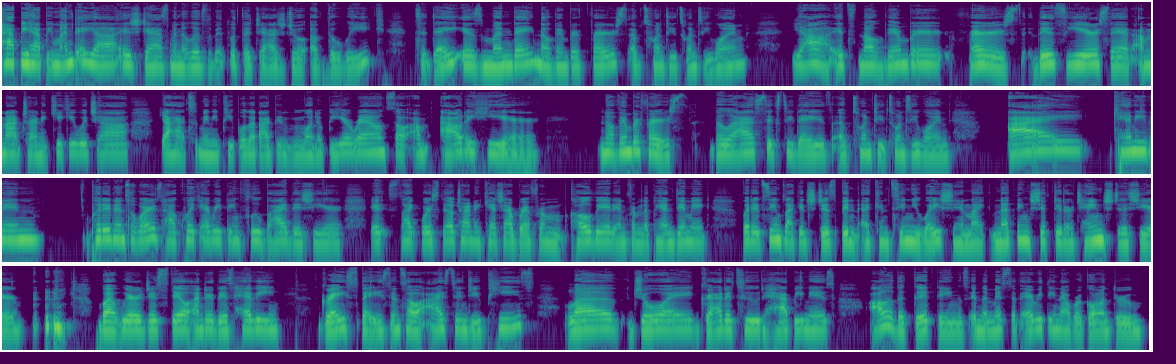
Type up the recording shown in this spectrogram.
Happy, happy Monday, y'all. It's Jasmine Elizabeth with the Jazz Jewel of the Week. Today is Monday, November 1st of 2021. Yeah, it's November 1st. This year said, I'm not trying to kick it with y'all. Y'all had too many people that I didn't want to be around. So I'm out of here. November 1st, the last 60 days of 2021. I can't even put it into words how quick everything flew by this year. It's like we're still trying to catch our breath from COVID and from the pandemic, but it seems like it's just been a continuation. Like nothing shifted or changed this year, but we're just still under this heavy gray space. And so I send you peace, love, joy, gratitude, happiness, all of the good things in the midst of everything that we're going through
